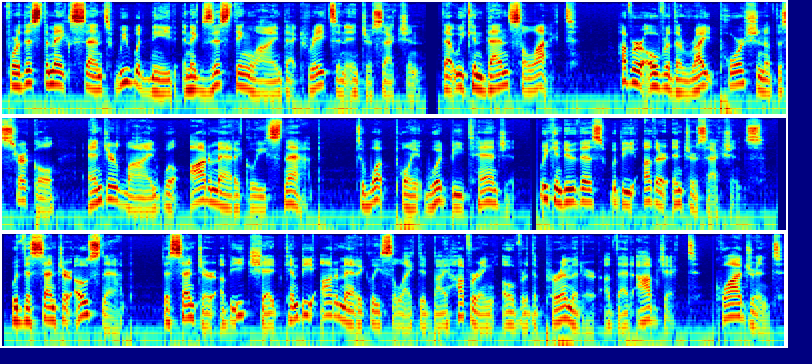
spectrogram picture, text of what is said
For this to make sense, we would need an existing line that creates an intersection that we can then select. Hover over the right portion of the circle and your line will automatically snap to what point would be tangent. We can do this with the other intersections. With the center Osnap, the center of each shape can be automatically selected by hovering over the perimeter of that object. Quadrant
